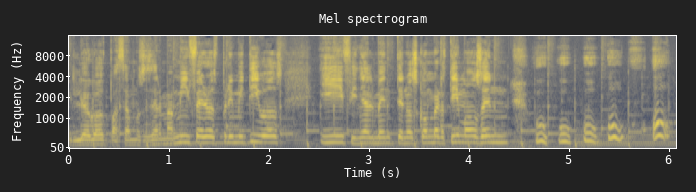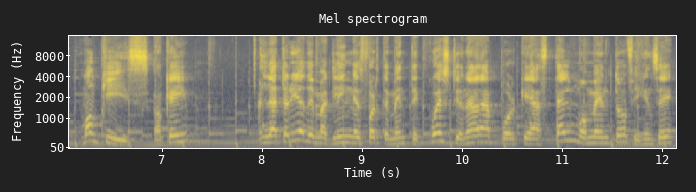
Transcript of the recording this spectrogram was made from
y luego pasamos a ser mamíferos primitivos y finalmente nos convertimos en uh, uh, uh, uh, monkeys, ¿ok? La teoría de McLean es fuertemente cuestionada porque hasta el momento, fíjense,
